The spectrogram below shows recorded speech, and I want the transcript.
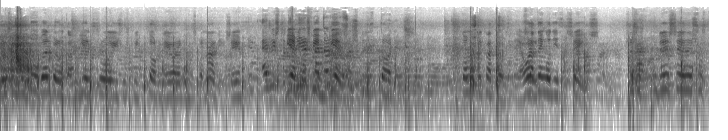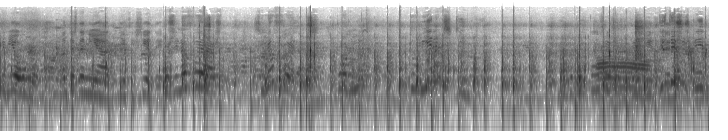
Yo soy youtuber, pero también soy suscriptor de algunos canales, ¿eh? He visto Bien, tienes por fin, 14 bien. suscriptores. Como que 14, ahora tengo 16. Se, se suscribió uno, antes tenía 17. Pues si no fueras, si no fueras por mí, tuvieras 15. Porque por tú se Yo estoy suscrito.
